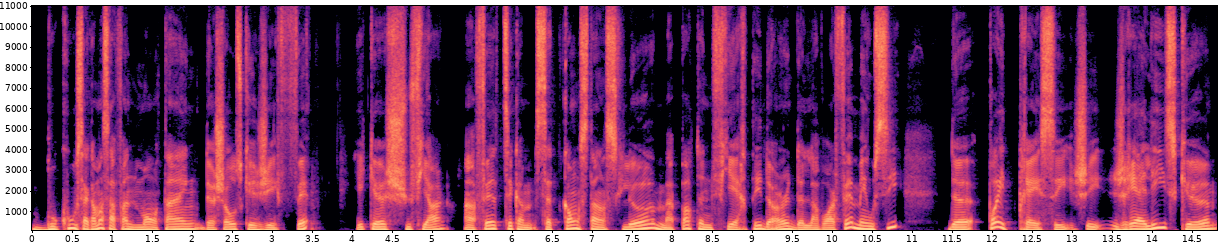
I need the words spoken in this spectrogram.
beaucoup, ça commence à faire une montagne de choses que j'ai fait et que je suis fier en fait, comme cette constance-là m'apporte une fierté de un, de l'avoir fait, mais aussi de ne pas être pressé. Je, réalise que, tu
